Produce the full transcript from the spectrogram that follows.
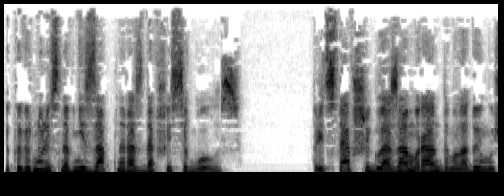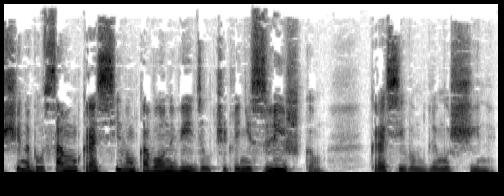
и повернулись на внезапно раздавшийся голос. Представший глазам Ранда молодой мужчина был самым красивым, кого он видел, чуть ли не слишком красивым для мужчины.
